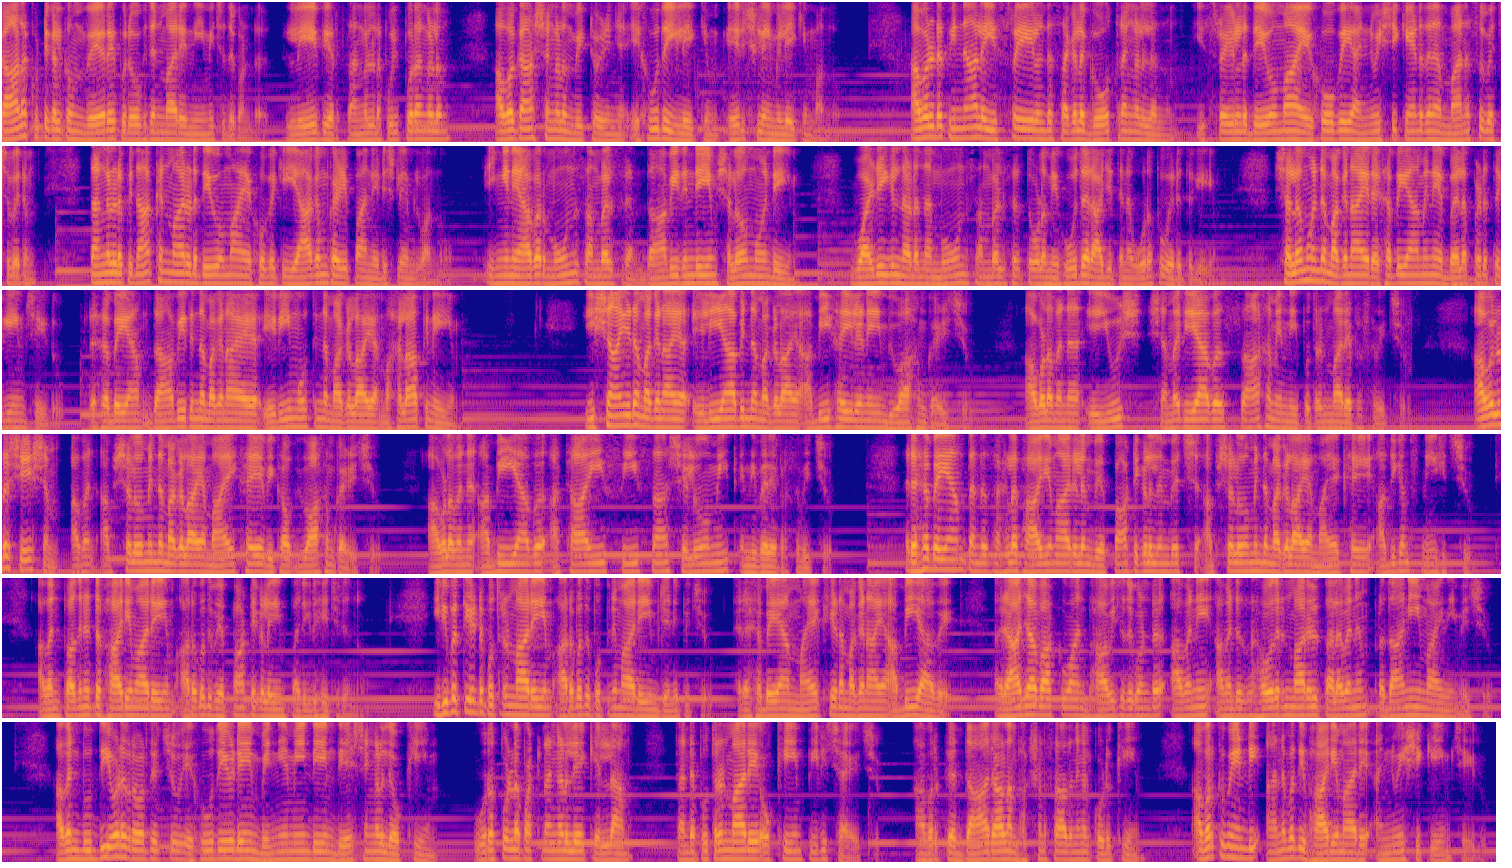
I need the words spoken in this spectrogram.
കാളക്കുട്ടികൾക്കും വേറെ പുരോഹിതന്മാരെ നിയമിച്ചതുകൊണ്ട് ലേവ്യർ തങ്ങളുടെ പുൽപ്പുറങ്ങളും അവകാശങ്ങളും വിട്ടൊഴിഞ്ഞ് യഹൂദയിലേക്കും എരുഷ്ലേമിലേക്കും വന്നു. അവരുടെ പിന്നാലെ ഇസ്രയേലിന്റെ സകല ഗോത്രങ്ങളിൽ നിന്നും ഇസ്രയേലിന്റെ ദൈവമായ യഹോബയെ അന്വേഷിക്കേണ്ടതിന് മനസ്സു വെച്ചവരും തങ്ങളുടെ പിതാക്കന്മാരുടെ ദൈവമായ ഹോബയ്ക്ക് യാഗം കഴിപ്പാൻ എരിശ്ലേമിൽ വന്നു. ഇങ്ങനെ അവർ മൂന്ന് സംവത്സരം ദാവീദിന്റെയും ഷലോമോന്റെയും വഴിയിൽ നടന്ന മൂന്ന് സംവത്സരത്തോളം യഹൂദ രാജ്യത്തിന് ഉറപ്പുവരുത്തുകയും ഷലോമോന്റെ മകനായ രഹബയാമിനെ ബലപ്പെടുത്തുകയും ചെയ്തു. രഹബയാം ദാവീദിന്റെ മകനായ എരീമോത്തിന്റെ മകളായ മഹലാത്തിനെയും ഇഷായിയുടെ മകനായ എലിയാബിന്റെ മകളായ അബിഹൈലിനെയും വിവാഹം കഴിച്ചു. അവളവന് യയൂഷ് ഷമരിയാവ് സാഹം എന്നീ പുത്രന്മാരെ പ്രസവിച്ചു. അവളുടെ ശേഷം അവൻ അബ്ഷലോമിന്റെ മകളായ മായഖയെ വിവാഹം കഴിച്ചു. അവളവന് അബിയാവ് അഥായി സീസ ഷെലോമീത്ത് എന്നിവരെ പ്രസവിച്ചു. രഹബയാം തന്റെ സകല ഭാര്യമാരിലും വെപ്പാട്ടികളിലും വെച്ച് അബ്ഷലോമിന്റെ മകളായ മയഖയെ അധികം സ്നേഹിച്ചു. അവൻ പതിനെട്ട് ഭാര്യമാരെയും അറുപത് വെപ്പാട്ടികളെയും പരിഗ്രഹിച്ചിരുന്നു. ഇരുപത്തിയെട്ട് പുത്രന്മാരെയും അറുപത് പുത്രിമാരെയും ജനിപ്പിച്ചു. രഹബയാം മയഖയുടെ മകനായ അബിയാവെ രാജാവാക്കുവാൻ ഭാവിച്ചതുകൊണ്ട് അവനെ അവന്റെ സഹോദരന്മാരിൽ തലവനും പ്രധാനിയുമായി നിയമിച്ചു. അവൻ ബുദ്ധിയോടെ പ്രവർത്തിച്ചു യഹൂദിയുടെയും ബെന്യമീന്റെയും ദേശങ്ങളിലൊക്കെയും. ഉറപ്പുള്ള പട്ടണങ്ങളിലേക്കെല്ലാം തന്റെ പുത്രന്മാരെ ഒക്കെയും പിരിച്ചയച്ചു. അവർക്ക് ധാരാളം ഭക്ഷണ സാധനങ്ങൾ കൊടുക്കുകയും അവർക്കു വേണ്ടി അനവധി ഭാര്യമാരെ അന്വേഷിക്കുകയും ചെയ്തു.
